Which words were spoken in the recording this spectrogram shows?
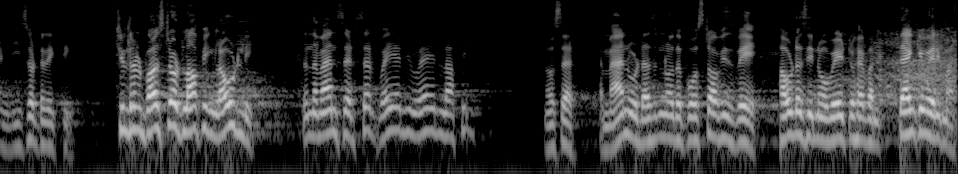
and esoteric things. Children burst out laughing loudly. Then the man said, Sir, why are you, why are you laughing? No, sir. A man who doesn't know the post office way, how does he know way to heaven? Thank you very much.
